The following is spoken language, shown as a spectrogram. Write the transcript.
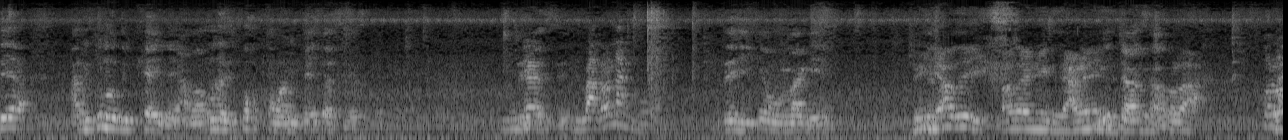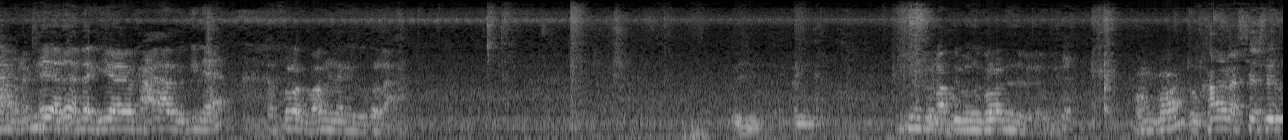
দিয়ে আমি কোনোদিন খাই নাই। আমার মনে হয় প্রথম আমি পেয়েছি ভালো লাগবো দেখি কেমন লাগে। কোলা তো খাওয়াটা শেষ হইল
